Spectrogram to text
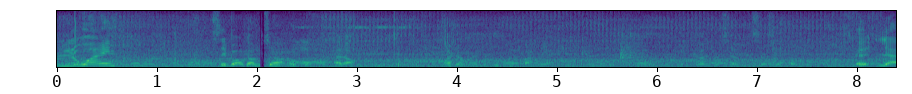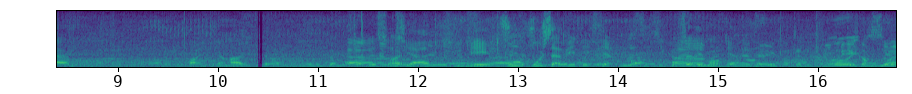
Plus loin, c'est bon comme ça? OK. Alors, moi, j'aimerais beaucoup parler à quelqu'un de l'école de service social. Euh, la... Bon, évidemment, il y a, il y a l'école de service social, mais vous, vous avez des services ici que vous avez montés à l'intérieur? Oui, oui. Combien? Euh,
